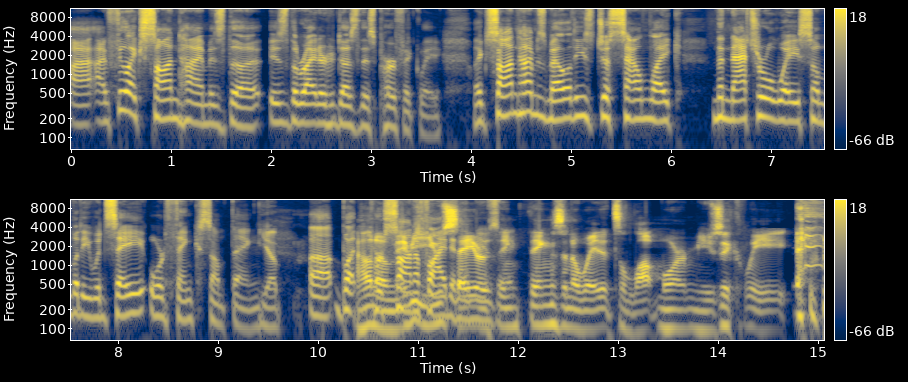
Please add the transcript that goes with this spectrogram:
I, I feel like Sondheim is the is the writer who does this perfectly. Like Sondheim's melodies just sound like the natural way somebody would say or think something, yep uh, but I don't know. personified Maybe you in say or music. think things in a way that's a lot more musically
